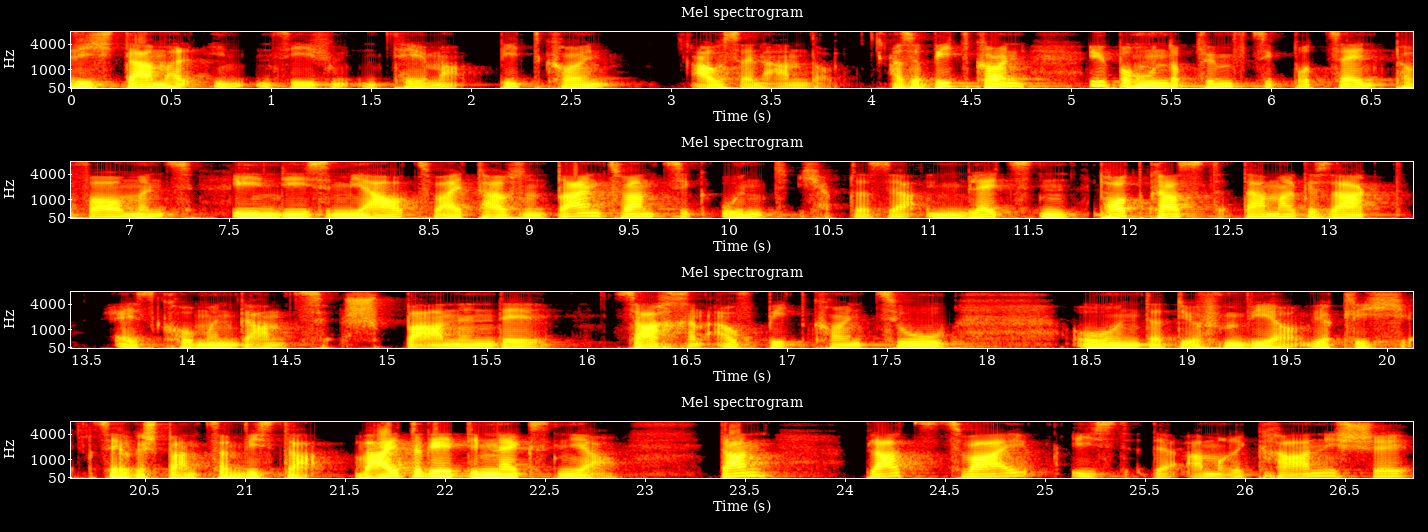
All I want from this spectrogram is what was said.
dich da mal intensiv mit dem Thema Bitcoin auseinander. Also Bitcoin über 150% Performance in diesem Jahr 2023 und ich habe das ja im letzten Podcast da mal gesagt, es kommen ganz spannende Sachen auf Bitcoin zu und da dürfen wir wirklich sehr gespannt sein, wie es da weitergeht im nächsten Jahr. Dann Platz zwei ist der amerikanische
